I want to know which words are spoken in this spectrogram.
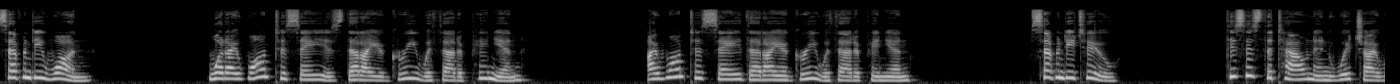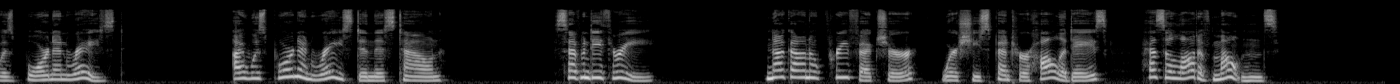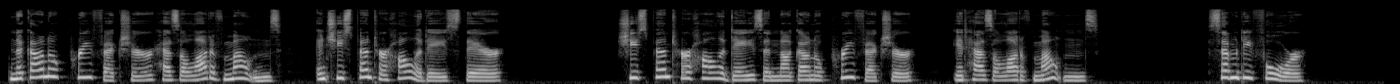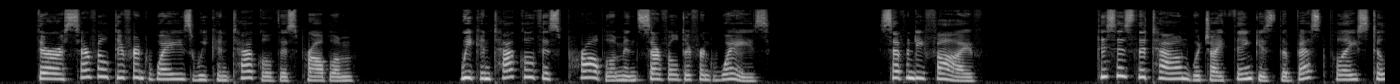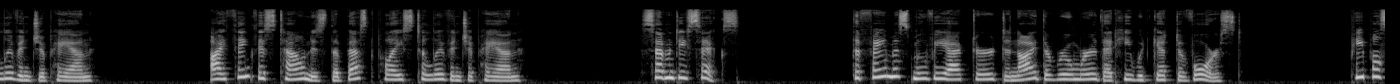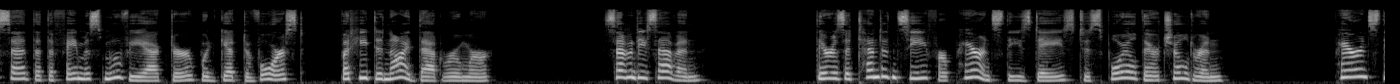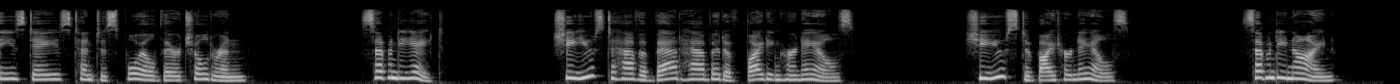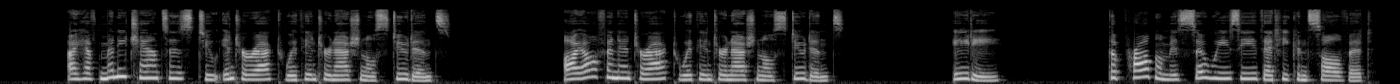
71. What I want to say is that I agree with that opinion. I want to say that I agree with that opinion. 72. This is the town in which I was born and raised. I was born and raised in this town. 73. Nagano Prefecture, where she spent her holidays, has a lot of mountains. Nagano Prefecture has a lot of mountains, and she spent her holidays there. She spent her holidays in Nagano Prefecture. It has a lot of mountains. 74. There are several different ways we can tackle this problem. We can tackle this problem in several different ways. 75. This is the town which I think is the best place to live in Japan. I think this town is the best place to live in Japan. 76. The famous movie actor denied the rumor that he would get divorced. People said that the famous movie actor would get divorced, but he denied that rumor. 77. There is a tendency for parents these days to spoil their children. Parents these days tend to spoil their children. 78. She used to have a bad habit of biting her nails. She used to bite her nails. 79. I have many chances to interact with international students. I often interact with international students. 80. The problem is so easy that he can solve it.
